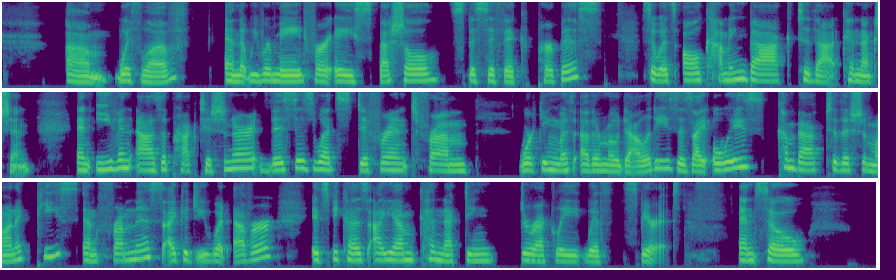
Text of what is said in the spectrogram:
um, with love and that we were made for a special, specific purpose. So it's all coming back to that connection. And even as a practitioner, this is what's different from working with other modalities is I always come back to the shamanic piece. And from this, I could do whatever. It's because I am connecting directly with spirit. And so,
